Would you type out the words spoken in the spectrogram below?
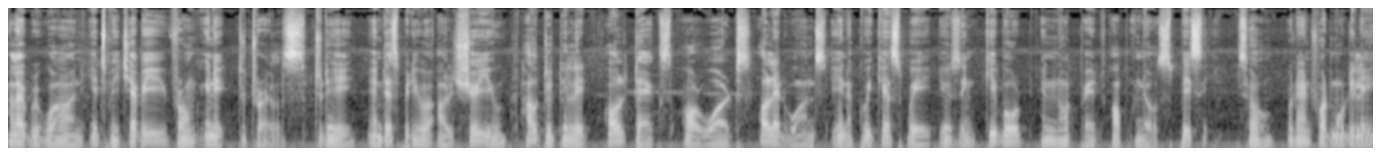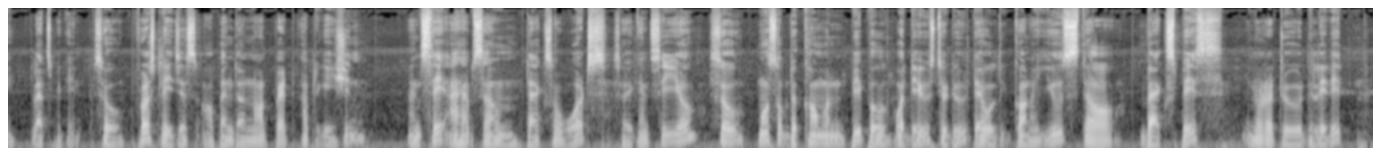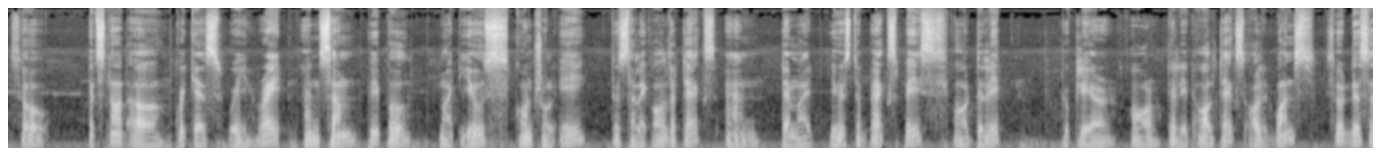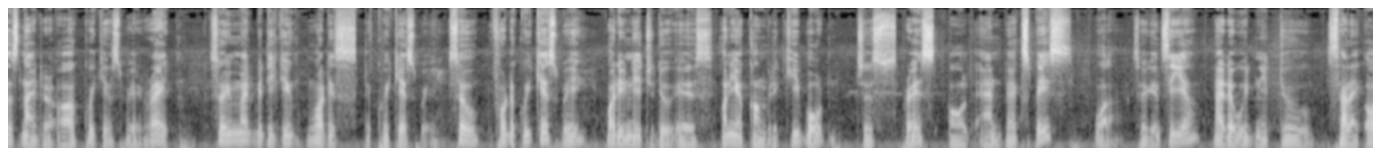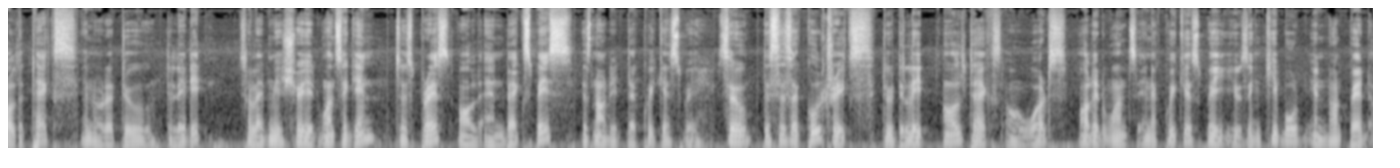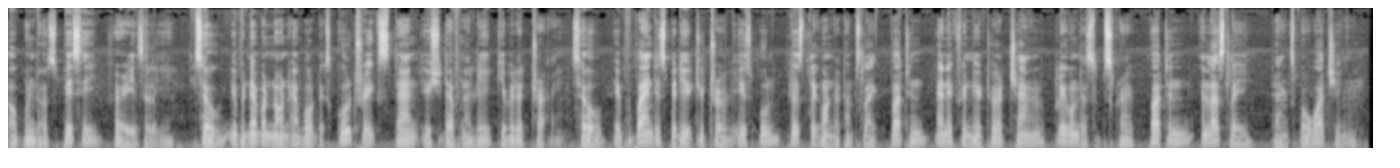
Hello everyone, it's me Chebby from Unique Tutorials. Today in this video I'll show you how to delete all text or words all at once in a quickest way using keyboard and notepad of Windows PC. So without further more delay, let's begin. So firstly just open the notepad application and say I have some text or words so you can see here so most of the common people what they used to do they will gonna use the backspace in order to delete it so it's not a quickest way right? And some people might use Ctrl A to select all the text and they might use the backspace or delete to clear or delete all text all at once. So this is neither a quickest way right? So you might be thinking what is the quickest way? So for the quickest way what you need to do is on your computer keyboard just press alt and backspace. Voila. So you can see here neither we need to select all the text in order to delete it so let me show you it once again. Just press Alt and Backspace. It's not it the quickest way. So this is a cool tricks to delete all text or words all at once in the quickest way using keyboard and notepad of Windows PC very easily. So if you've never known about these cool tricks then you should definitely give it a try. So if you find this video tutorial useful please click on the thumbs like button and if you're new to our channel click on the subscribe button and lastly thanks for watching.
